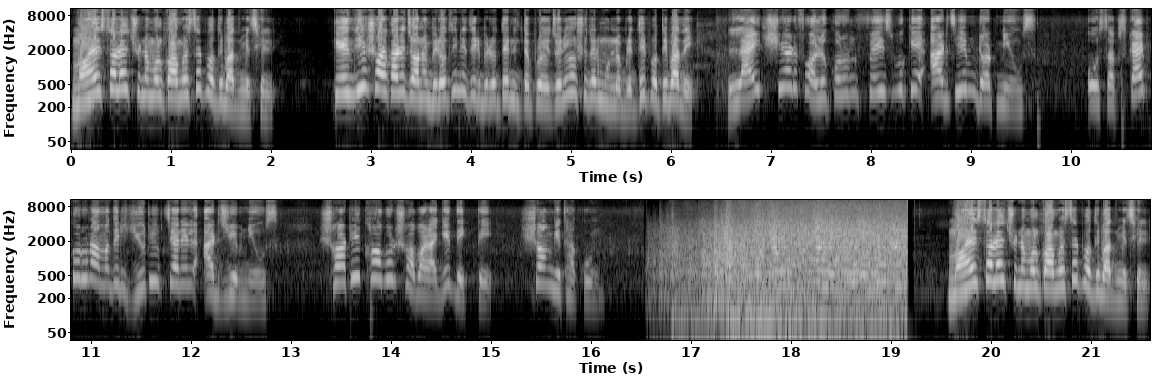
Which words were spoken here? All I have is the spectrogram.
মহেশতলায় তৃণমূল কংগ্রেসের প্রতিবাদ মিছিল। কেন্দ্রীয় সরকারের জনবিরোধী নীতির বিরুদ্ধে নিত্য প্রয়োজনীয় ওষুধের মূল্য বৃদ্ধির প্রতিবাদে। লাইক, শেয়ার, ফলো করুন ফেসবুকে আরজিএম ডট নিউজ। ও সাবস্ক্রাইব করুন আমাদের ইউটিউব চ্যানেল আরজিএম নিউজ। সঠিক খবর সবার আগে দেখতে সঙ্গে থাকুন। মহেশতলায় তৃণমূল কংগ্রেসের প্রতিবাদ মিছিল।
